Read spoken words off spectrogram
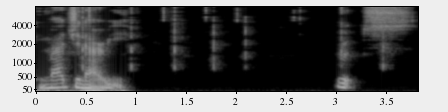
imaginary roots.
